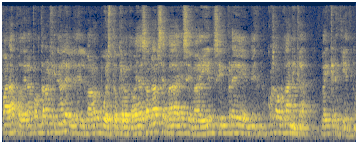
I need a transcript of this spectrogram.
para poder aportar al final el, valor, puesto que lo que vayas a hablar se va, se va a ir siempre en cosa orgánica, va a ir creciendo.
